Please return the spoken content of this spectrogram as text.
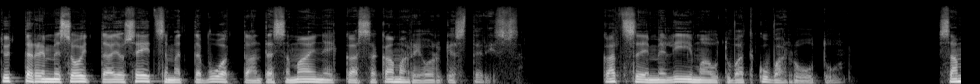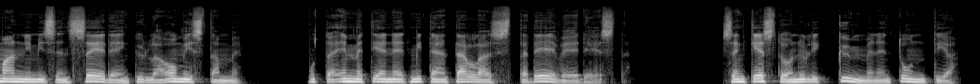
Tyttäremme soittaa jo seitsemättä vuottaan tässä maineikkaassa kamariorkesterissa. Katseemme liimautuvat kuvaruutuun. Samannimisen CDn kyllä omistamme, mutta emme tienneet mitään tällaisesta DVDstä. Sen kesto on yli kymmenen tuntia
